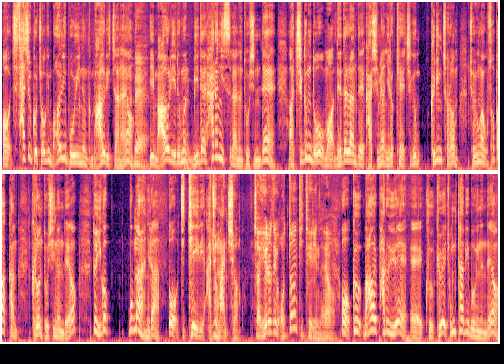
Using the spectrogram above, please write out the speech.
어 사실 그 저기 멀리 보이는 그 마을 있잖아요. 네. 이 마을 이름은 미델 하르니스라는 도시인데 아, 지금도 뭐 네덜란드에 가시면 이렇게 지금 그림처럼 조용하고 소박한 그런 도시인데요. 또 이것 뿐만 아니라 또 디테일이 아주 많죠. 자, 예를 들면 어떤 디테일이 있나요? 어, 그 마을 바로 위에 에, 그 교회 종탑이 보이는데요.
